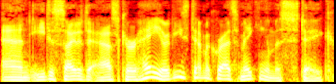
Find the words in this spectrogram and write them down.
and he decided to ask her, "Hey, are these Democrats making a mistake?"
